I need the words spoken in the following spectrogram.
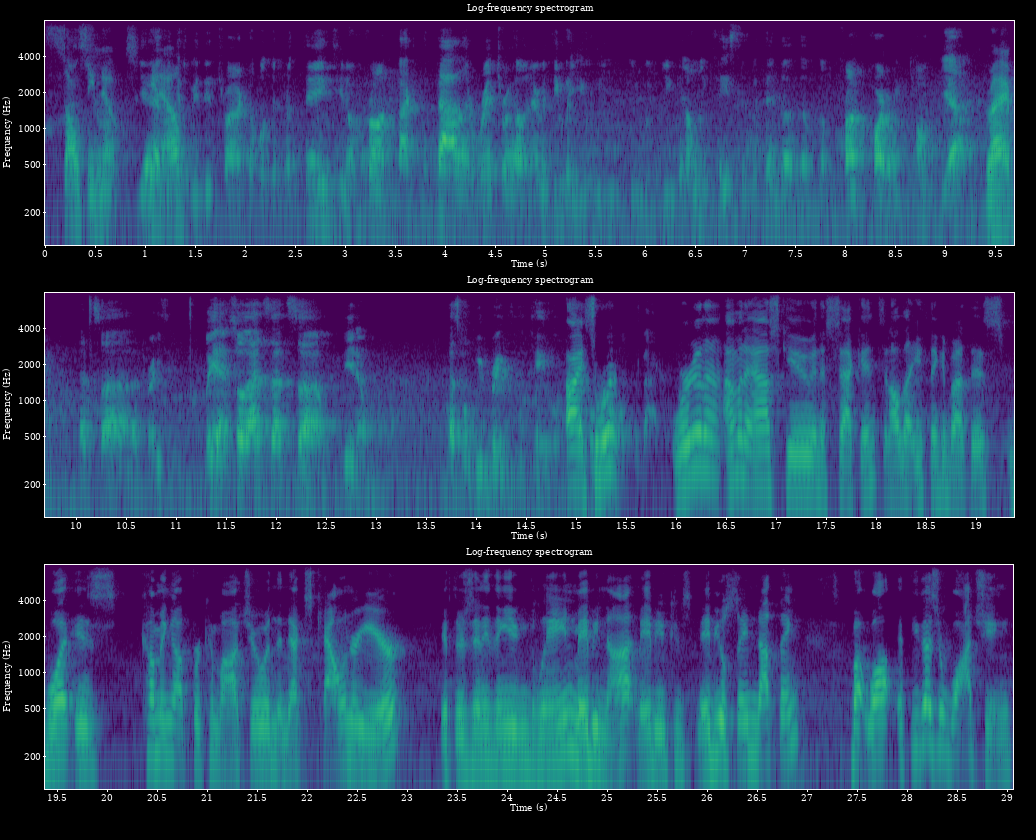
salty notes. Yeah, you know? because we did try a couple different things, you know, front, back of the palate, retrohale, and everything, but you you, can only taste it within the, the, the front part of your tongue. Yeah, Right. that's uh that's crazy. but yeah, so that's that's uh, you know, that's what we bring to the table. All right, so we're- We're gonna. I'm gonna ask you in a second, and I'll let you think about this. What is coming up for Camacho in the next calendar year? If there's anything you can glean, maybe not. Maybe you can. Maybe you'll say nothing. But while if you guys are watching,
